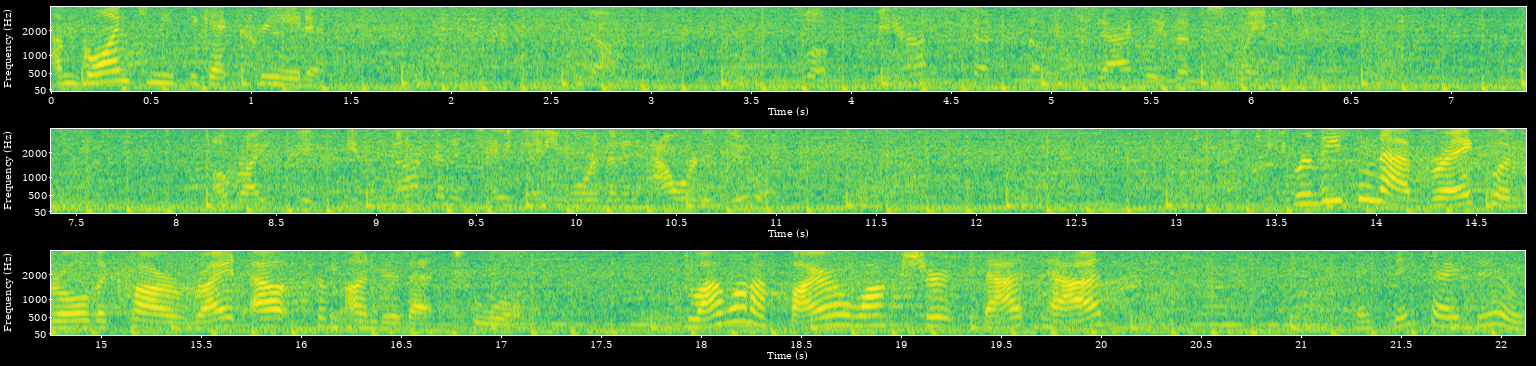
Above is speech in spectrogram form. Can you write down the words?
I'm going to need to get creative. This up exactly as I'm explaining to you. All right, it, it's not going to take any more than an hour to do it. Releasing that brake would roll the car right out from under that tool. Do I want a firewalk shirt that bad? I think I do.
